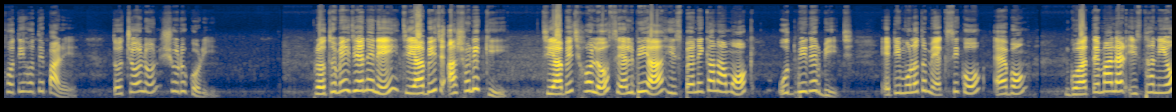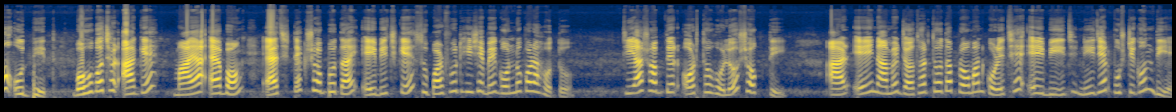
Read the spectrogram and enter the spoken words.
ক্ষতি হতে পারে। তো চলুন শুরু করি। প্রথমেই জেনে নেই চিয়া বীজ আসলে কি। চিয়া বীজ হল সেলভিয়া হিসপ্যানিকা নামক উদ্ভিদের বীজ। এটি মূলত মেক্সিকো এবং গোয়াতেমালার স্থানীয় উদ্ভিদ। বহু বছর আগে মায়া এবং অ্যাজটেক সভ্যতায় এই বীজকে সুপারফুড হিসেবে গণ্য করা হতো। চিয়া শব্দের অর্থ হলো শক্তি। আর এই নামের যথার্থতা প্রমাণ করেছে এই বীজ নিজের পুষ্টিগুণ দিয়ে।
